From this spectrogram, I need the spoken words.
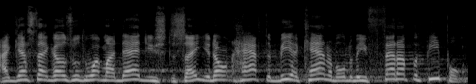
I guess that goes with what my dad used to say. You don't have to be a cannibal to be fed up with people.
